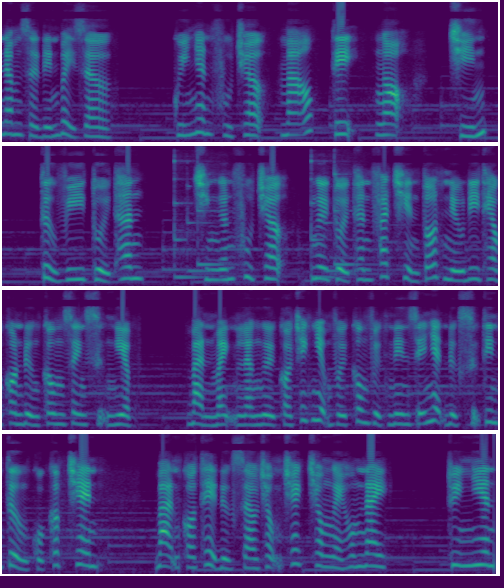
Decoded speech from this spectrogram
5 giờ đến 7 giờ. Quý nhân phù trợ, Mão, Tỵ, Ngọ. 9. Tử vi tuổi thân. Chính ấn phù trợ, người tuổi thân phát triển tốt nếu đi theo con đường công danh sự nghiệp. Bản mệnh là người có trách nhiệm với công việc nên dễ nhận được sự tin tưởng của cấp trên. Bạn có thể được giao trọng trách trong ngày hôm nay. Tuy nhiên,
